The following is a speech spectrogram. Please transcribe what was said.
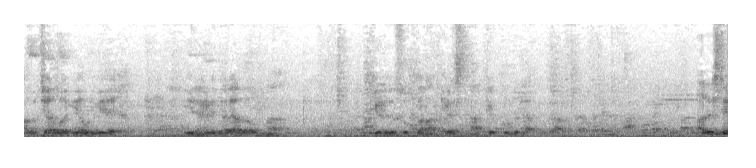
ಆ ವಿಚಾರವಾಗಿ ಅವರಿಗೆ ಏನು ಹೇಳಿದ್ದಾರೆ ಅದನ್ನು ಕೇಳಿದ ಸೂಕ್ತ, ನಾನು ಕೇಳಿಸ್, ನಾನು ಕೇಳ್ಕೊಂಡಿಲ್ಲ. ಅದಷ್ಟೇ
